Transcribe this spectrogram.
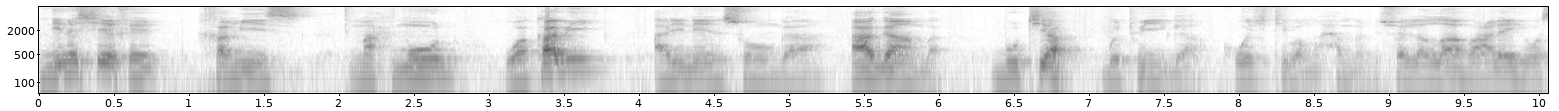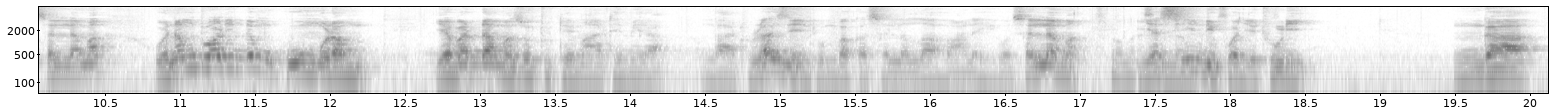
Ndina sheekhe khamis mahmud wakabi alina ensonga agamba butya bwe tuyiga kuwa ekitiibwa muhammadi salllahalaihi wasallama wenamutwalidde mu kuwumulamu yabadde amaze otutematemera ng'atulaze nti omubaka salllahalaihi wasallama yasindikwa gye tuli nga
